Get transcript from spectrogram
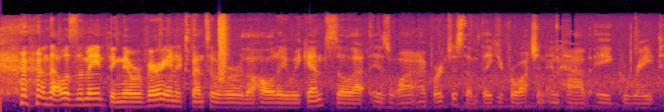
that was the main thing. They were very inexpensive over the holiday weekend, so that is why I purchased them. Thank you for watching and have a great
